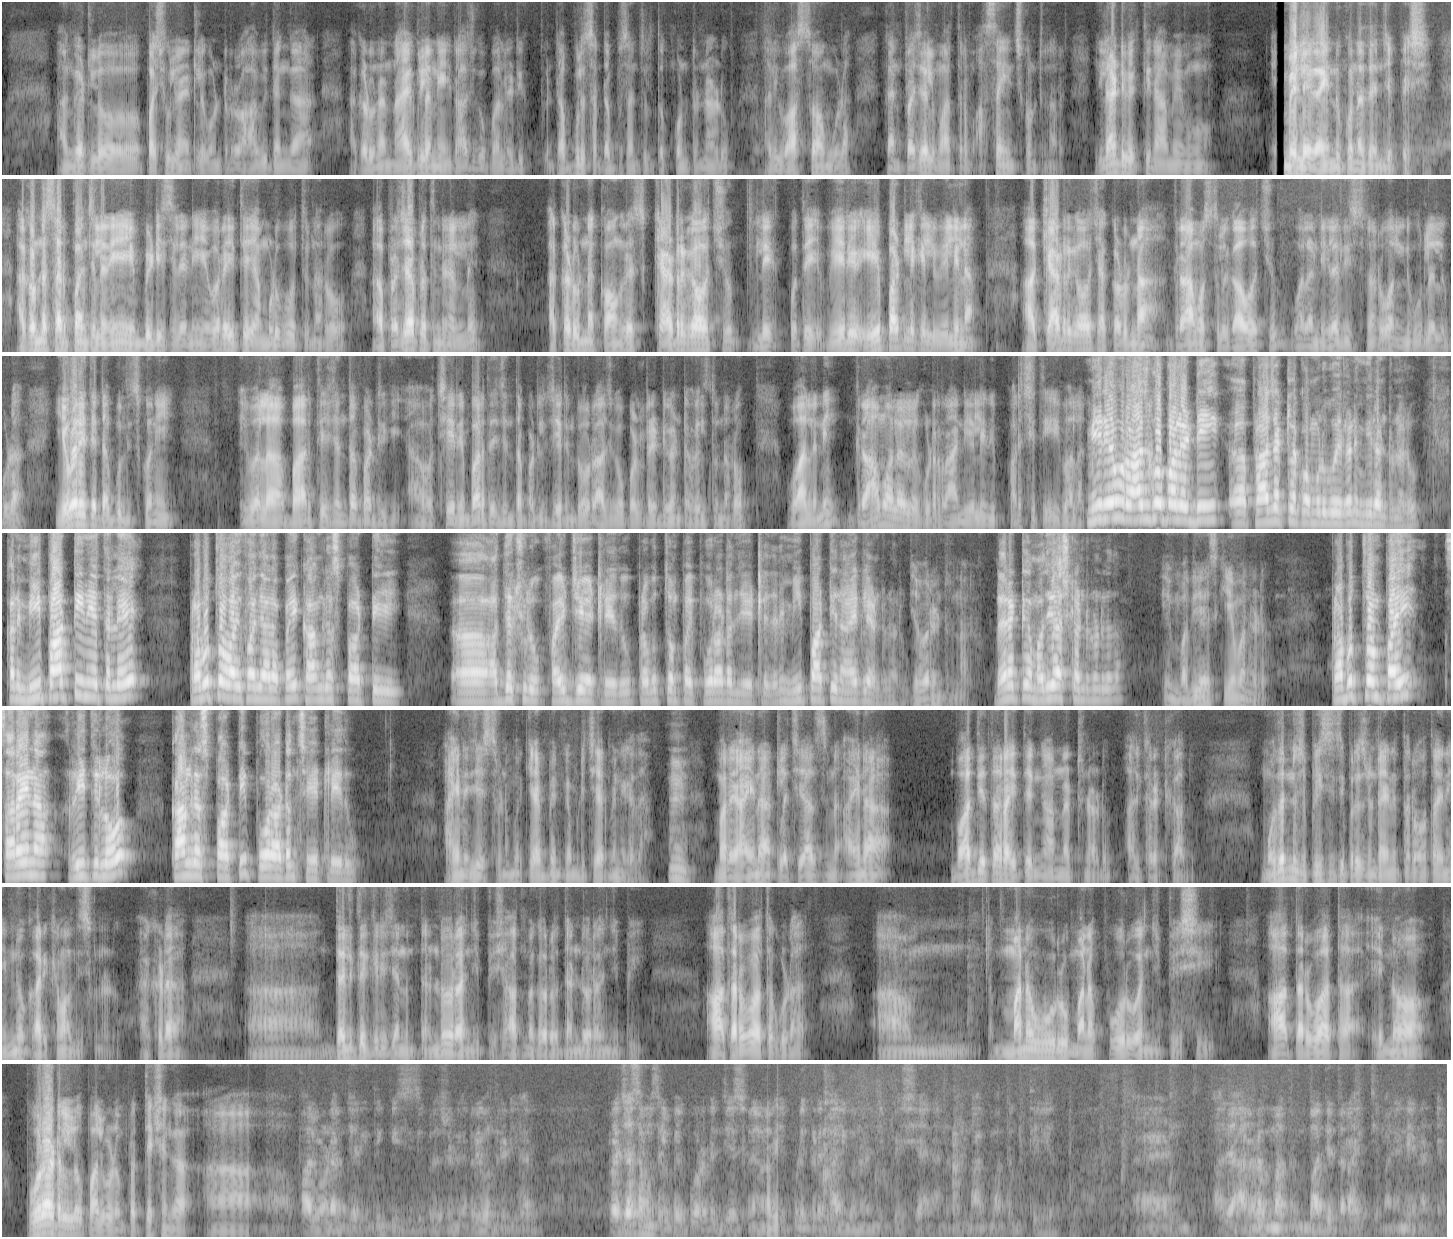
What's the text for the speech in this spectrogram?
అంగట్లో పశువులను ఎట్లా కొంటారో ఆ విధంగా అక్కడ ఉన్న నాయకులని రాజగోపాల్ రెడ్డి డబ్బులు డబ్బు సంచులతో కొంటున్నాడు. అది వాస్తవం కూడా. కానీ ప్రజలు మాత్రం అసహించుకుంటున్నారు. ఇలాంటి వ్యక్తినా మేము ఎమ్మెల్యేగా ఎన్నుకున్నదని చెప్పేసి. అక్కడ ఉన్న సర్పంచ్లని ఎంపీటీసీలని ఎవరైతే అమ్ముడు పోతున్నారో ఆ ప్రజాప్రతినిధులని అక్కడున్న కాంగ్రెస్ క్యాడర్ కావచ్చు లేకపోతే వేరే ఏ పార్టీలకు వెళ్ళి వెళ్ళినా ఆ క్యాడర్ కావచ్చు అక్కడున్న గ్రామస్తులు కావచ్చు వాళ్ళని నిలదీస్తున్నారు. వాళ్ళని ఊర్లలో కూడా ఎవరైతే డబ్బులు తీసుకొని ఇవాళ భారతీయ జనతా పార్టీకి చేరిన భారతీయ జనతా పార్టీకి చేరినరో రాజగోపాల్ రెడ్డి వెంట వెళ్తున్నారో వాళ్ళని గ్రామాలలో కూడా రానియలేని పరిస్థితి ఇవాళ మీరేమో రాజగోపాల్ రెడ్డి ప్రాజెక్టులకు అమ్ముడు పోయారని మీరు అంటున్నారు కానీ మీ పార్టీ నేతలే ప్రభుత్వ వైఫల్యాలపై కాంగ్రెస్ పార్టీ అధ్యక్షులు ఫైట్ చేయట్లేదు ప్రభుత్వంపై పోరాటం చేయట్లేదని మీ పార్టీ నాయకులే అంటున్నారు. ఎవరంటున్నారు? డైరెక్ట్గా మధుయాష్కి అంటున్నాడు కదా. ఈ మదియాస్కి ఏమన్నాడు? ప్రభుత్వంపై సరైన రీతిలో కాంగ్రెస్ పార్టీ పోరాటం చేయట్లేదు. ఆయన చేస్తున్నాడు మరి క్యాంపెయిన్ కమిటీ చైర్మన్ కదా. మరి ఆయన అట్లా చేయాల్సిన ఆయన బాధ్యతారహితంగా అన్నట్టున్నాడు. అది కరెక్ట్ కాదు. మొదటి నుంచి పీసీసీ ప్రెసిడెంట్ అయిన తర్వాత ఆయన ఎన్నో కార్యక్రమాలు తీసుకున్నాడు. అక్కడ దళిత గిరిజన దండోరా అని చెప్పేసి ఆత్మగౌరవ దండోరా అని చెప్పి ఆ తర్వాత కూడా మన ఊరు మన పోరు అని చెప్పేసి ఆ తర్వాత ఎన్నో పోరాటాల్లో పాల్గొనడం ప్రత్యక్షంగా పాల్గొనడం జరిగింది. పీసీసీ ప్రెసిడెంట్ గారు రేవంత్ రెడ్డి గారు. ప్రజా సమస్యలపై పోరాటం చేసుకునే ఎప్పుడు ఇక్కడ ఖాళీగా ఉన్నాడని చెప్పేసి ఆయన అనడం నాకు మాత్రం తెలియదు. అండ్ అది అనడం మాత్రం బాధ్యత రాహిత్యం అని నేను అంటాను.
